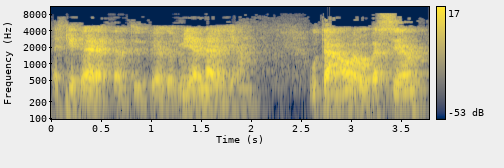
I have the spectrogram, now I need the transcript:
egy-két elrettentő példa, hogy milyen ne legyen. Utána arról beszél,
